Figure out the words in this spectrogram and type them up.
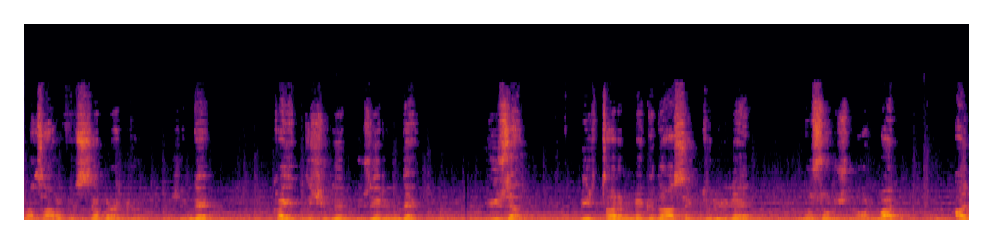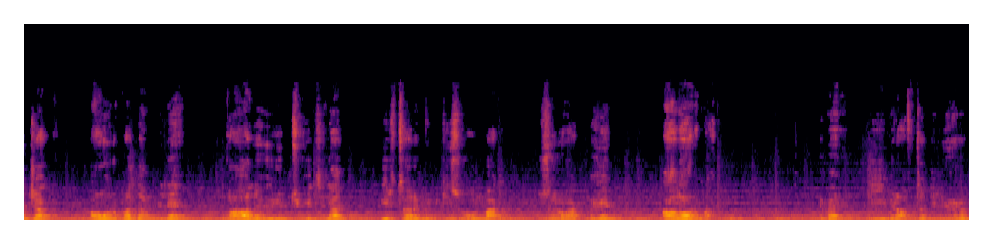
tasarrufu size bırakıyorum. Şimdi kayıt dışılığın üzerinde yüzen bir tarım ve gıda sektörüyle bu sonuç normal. Ancak Avrupa'dan bile pahalı ürün tüketilen bir tarım ülkesi olmak kusura bakmayın anormal. Efendim iyi bir hafta diliyorum.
